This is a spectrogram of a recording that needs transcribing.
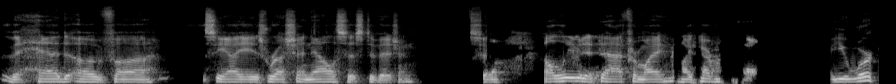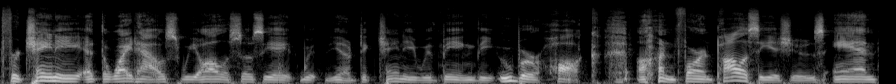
the head of uh, CIA's Russia Analysis Division. So I'll leave it at that for my, my government. You worked for Cheney at the White House. We all associate with, you know, Dick Cheney with being the uber hawk on foreign policy issues. And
